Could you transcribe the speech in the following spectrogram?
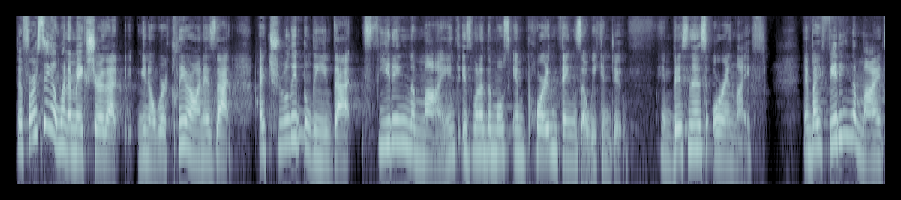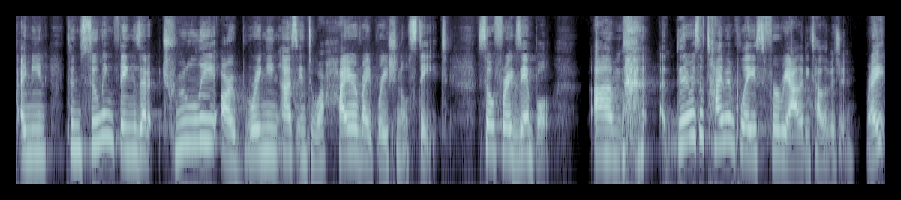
The first thing I want to make sure that, you know, we're clear on is that I truly believe that feeding the mind is one of the most important things that we can do in business or in life. And by feeding the mind, I mean consuming things that truly are bringing us into a higher vibrational state. So, for example, um, there is a time and place for reality television, right?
